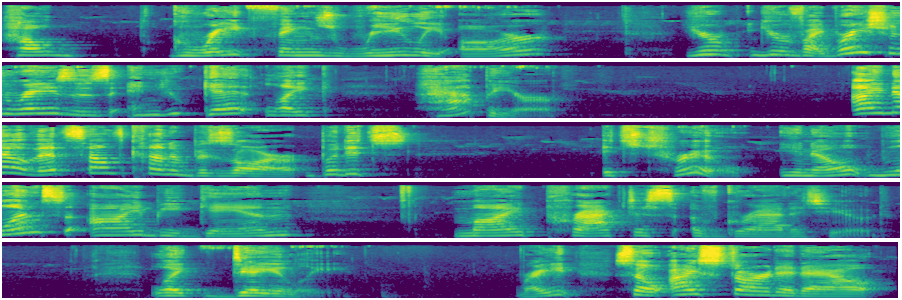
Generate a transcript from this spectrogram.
how great things really are your your vibration raises and you get like happier. I know that sounds kind of bizarre but it's it's true you know? Once i began my practice of gratitude, like daily, right? So I started out,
